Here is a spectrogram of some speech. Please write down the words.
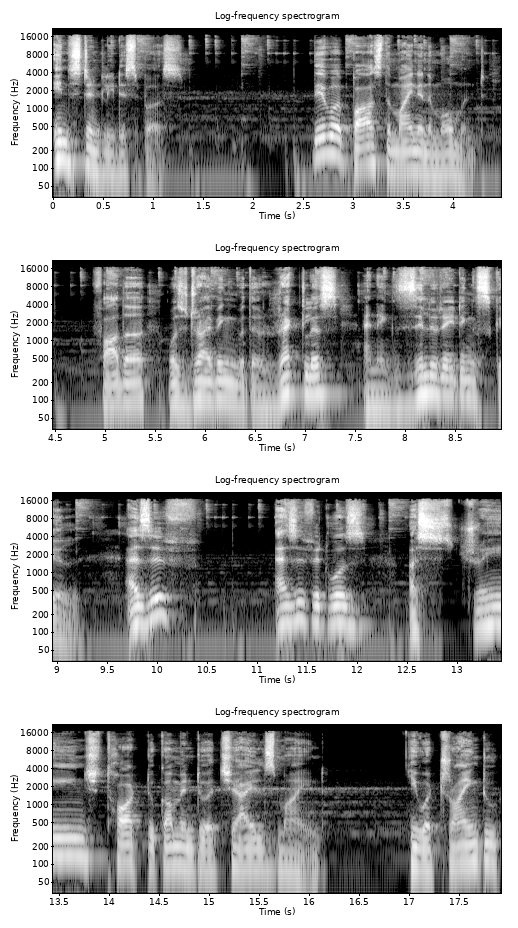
instantly disperse. They were past the mine in a moment. Father was driving with a reckless and exhilarating skill, as if as if it was a strange thought to come into a child's mind. He was trying to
